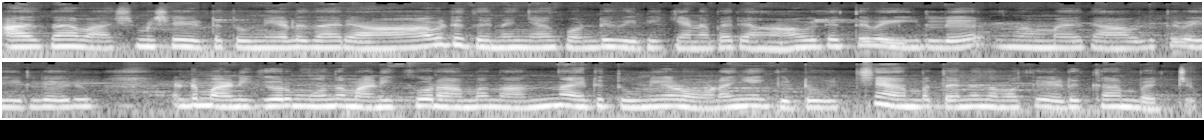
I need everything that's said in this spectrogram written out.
അത് ആ വാഷിംഗ് മെഷീൻ ഇട്ട തുണികൾ ഇതാ രാവിലെ തന്നെ ഞാൻ കൊണ്ട് വിരിക്കുകയാണ്. അപ്പോൾ രാവിലത്തെ വെയിലിൽ നമ്മൾ രാവിലത്തെ വെയിലിൽ ഒരു രണ്ട് മണിക്കൂർ മൂന്ന് മണിക്കൂറാകുമ്പോൾ നന്നായിട്ട് തുണികൾ ഉണങ്ങി കിട്ടും ഉച്ചയാകുമ്പോൾ തന്നെ നമുക്ക് എടുക്കാൻ പറ്റും.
